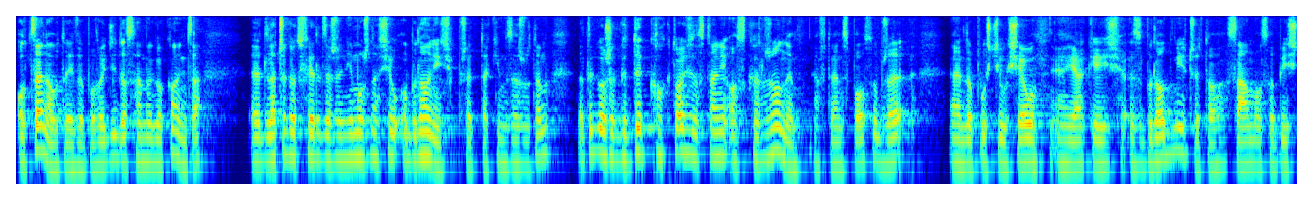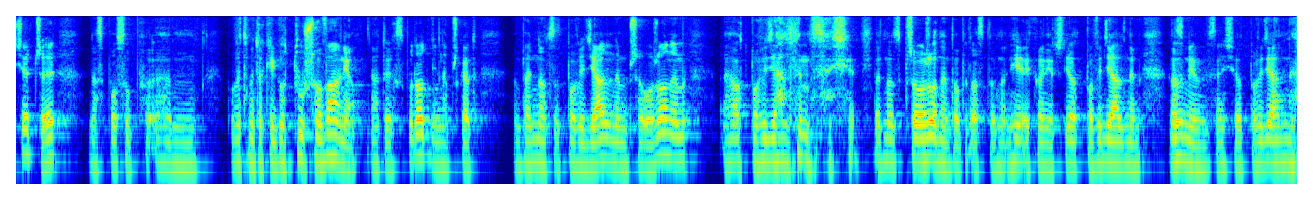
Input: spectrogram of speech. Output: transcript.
oceną tej wypowiedzi do samego końca. E, dlaczego twierdzę, że nie można się obronić przed takim zarzutem? Dlatego, że gdy ktoś zostanie oskarżony w ten sposób, że e, dopuścił się jakiejś zbrodni, czy to sam osobiście, czy na sposób powiedzmy takiego tuszowania tych zbrodni, na przykład będąc odpowiedzialnym przełożonym, e, odpowiedzialnym w sensie, będąc przełożonym po prostu, no niekoniecznie odpowiedzialnym, rozumiemy w sensie odpowiedzialnym,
